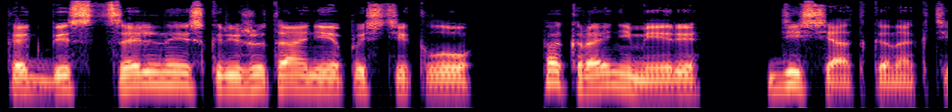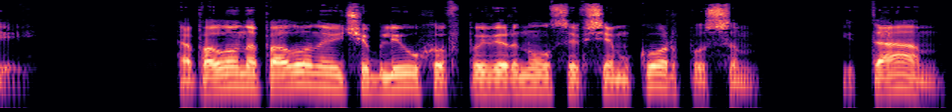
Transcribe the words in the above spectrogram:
как бесцельное скрежетание по стеклу, по крайней мере, десятка ногтей. Аполлон Аполлонович Облеухов повернулся всем корпусом, и там,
